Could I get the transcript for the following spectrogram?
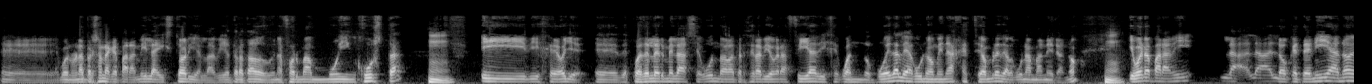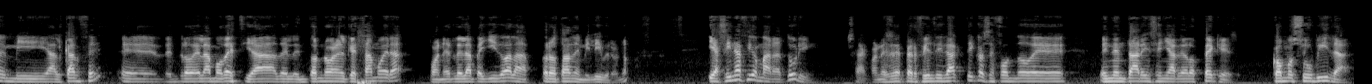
eh, bueno, una persona que para mí la historia la había tratado de una forma muy injusta. Mm. Y dije, oye, eh, después de leerme la segunda o la tercera biografía, dije, cuando pueda le hago un homenaje a este hombre de alguna manera, ¿no? Mm. Y bueno, para mí, la- la- lo que tenía ¿no? en mi alcance, eh, dentro de la modestia del entorno en el que estamos, era ponerle el apellido a la prota de mi libro, ¿no? Y así nació Mara Turing. O sea, con ese perfil didáctico, ese fondo de, de intentar enseñarle a los peques cómo su vida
